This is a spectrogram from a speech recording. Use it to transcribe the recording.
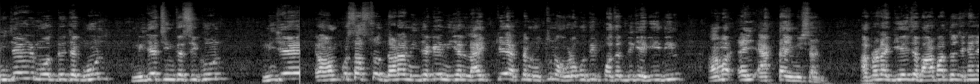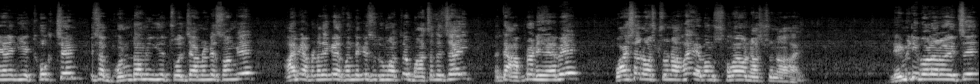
নিজের মধ্যে যে গুণ, নিজে চিনতে শিখুন, নিজে অঙ্কশাস্ত্র দ্বারা নিজেকে, নিজের লাইফকে একটা নতুন অগ্রগতির পথের দিকে এগিয়ে দিন। আমার এই একটাই মিশন আপনারা গিয়ে যে বারবার তো যেখানে যেখানে গিয়ে ঠকছেন, এসব ভণ্ডামি গিয়ে চলছে আপনাদের সঙ্গে। আমি আপনাদেরকে এখন থেকে শুধুমাত্র বাঁচাতে চাই যাতে আপনার এভাবে পয়সা নষ্ট না হয় এবং সময়ও নষ্ট না হয়। রেমিডি বলা রয়েছে,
